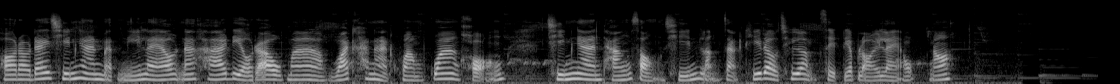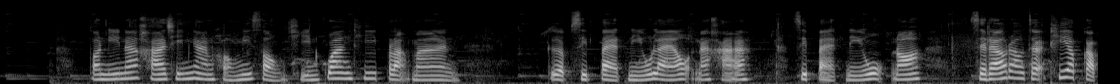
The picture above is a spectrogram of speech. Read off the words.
พอเราได้ชิ้นงานแบบนี้แล้วนะคะ เดี๋ยวเรามาวัดขนาดความกว้างของชิ้นงานทั้ง 2 ชิ้นหลังจากที่เราเชื่อมเสร็จเรียบร้อยแล้วเนาะตอนนี้นะคะชิ้นงานของมี 2 ชิ้นกว้างที่ประมาณเกือบ 18 นิ้วแล้วนะคะ 18 นิ้วเนาะเสร็จแล้วเราจะเทียบกับ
